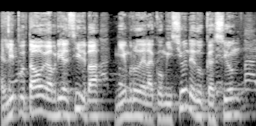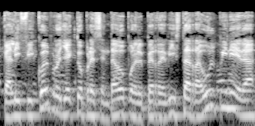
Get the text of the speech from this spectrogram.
El diputado Gabriel Silva, miembro de la Comisión de Educación, calificó el proyecto presentado por el perredista Raúl Pineda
